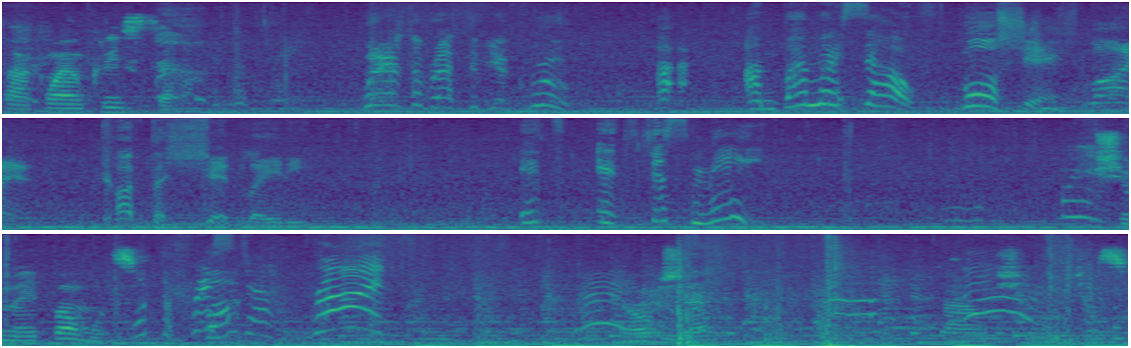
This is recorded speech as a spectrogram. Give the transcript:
Tak, mają Kristę. Where's the rest of your group? I'm by myself. Bullshit. She's lying. Cut the shit, lady. It's it's just me. Musimy jej pomóc. What the fuck? Krista, run! Dobrze. Udało się uciec.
